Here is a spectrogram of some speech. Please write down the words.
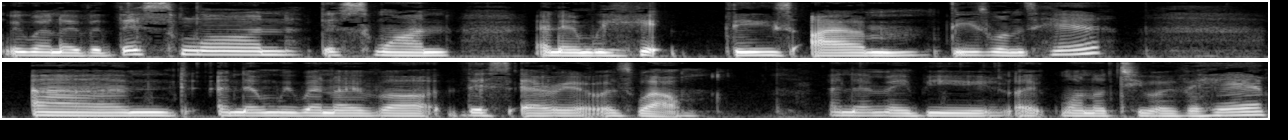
we went over this one this one and then we hit these um these ones here and and then we went over this area as well. And then maybe like one or two over here.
